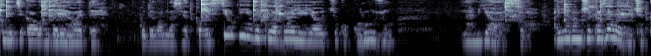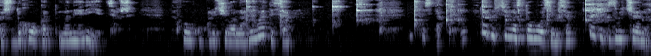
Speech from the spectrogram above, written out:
кому цікаво, зберігайте, буде вам на святковий стіл. І викладаю я оцю кукурузу на м'ясо. А я вам вже казала, дівчатка, що духовка в мене гріється вже. Духовку включила нагріватися. Десь так. Градусів на 180, так як звичайно.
